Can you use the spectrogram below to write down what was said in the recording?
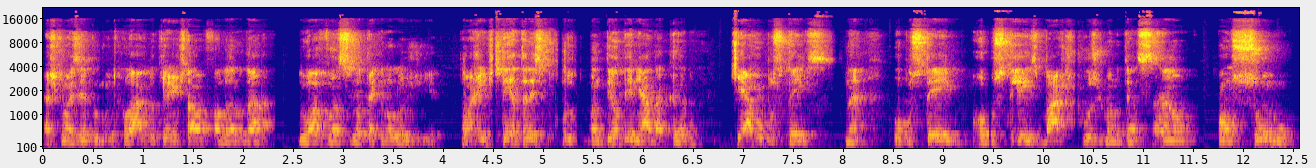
acho que é um exemplo muito claro do que a gente estava falando da, do avanço da tecnologia. Então a gente tenta nesse produto manter o DNA da cana, que é a robustez, né? Robustez, robustez, baixo custo de manutenção, consumo,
